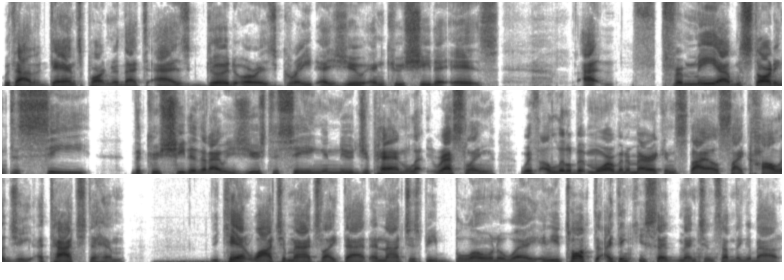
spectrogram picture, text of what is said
without a dance partner that's as good or as great as you. And Kushida is. I, for me, I'm starting to see the Kushida that I was used to seeing in New Japan le- wrestling with a little bit more of an American style psychology attached to him. You can't watch a match like that and not just be blown away. And you talked, I think you said, mentioned something about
